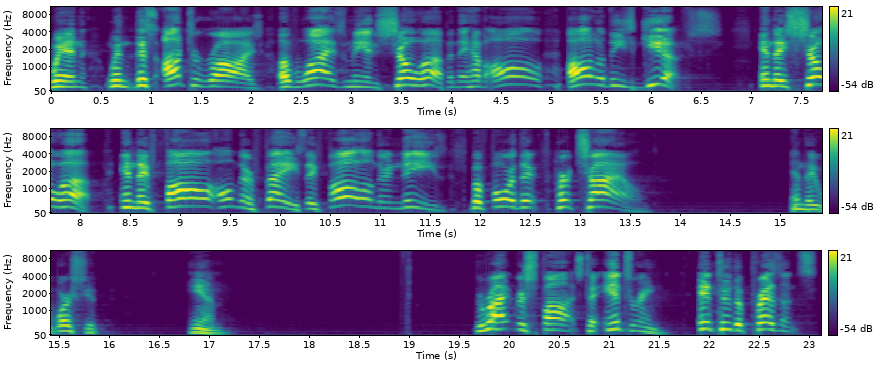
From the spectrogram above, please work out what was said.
when when this entourage of wise men show up and they have all all of these gifts and they show up and they fall on their face, they fall on their knees before their, her child, and they worship him. The right response to entering into the presence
